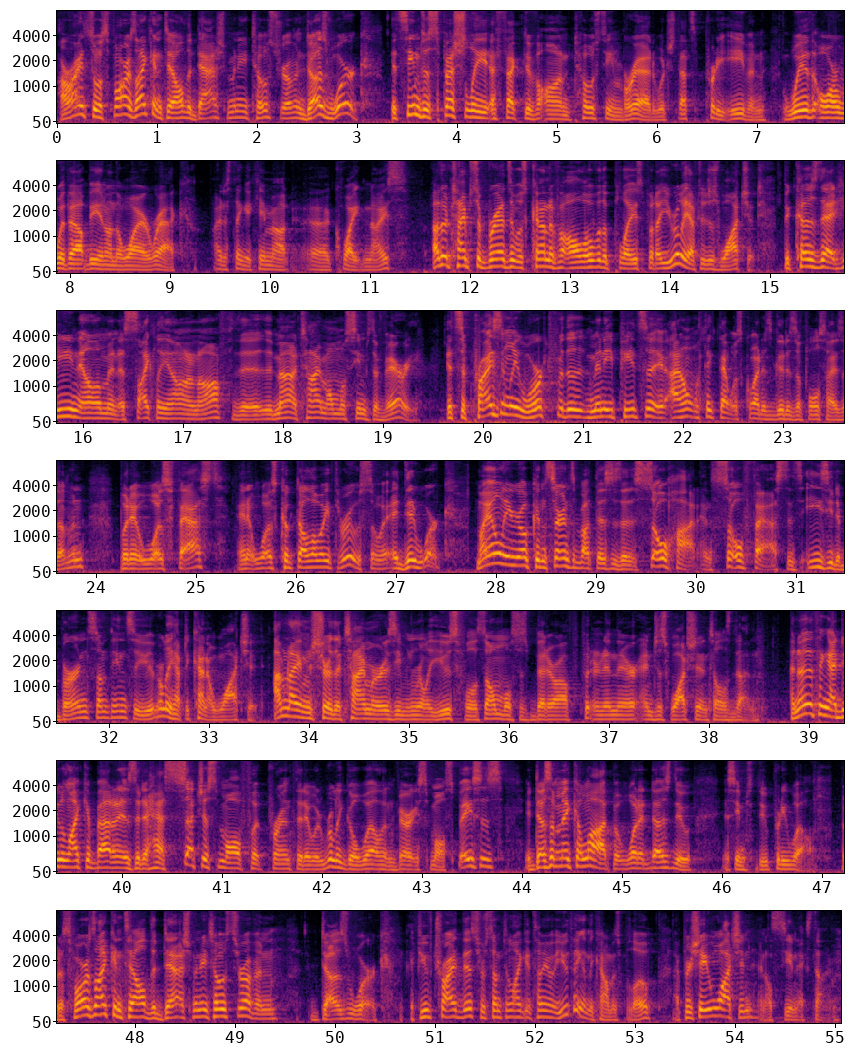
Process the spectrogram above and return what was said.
All right, so as far as I can tell, the Dash Mini Toaster Oven does work. It seems especially effective on toasting bread, which that's pretty even, with or without being on the wire rack. I just think it came out uh, quite nice. Other types of breads, it was kind of all over the place, but you really have to just watch it. Because that heating element is cycling on and off, the, the amount of time almost seems to vary. It surprisingly worked for the mini pizza. I don't think that was quite as good as a full-size oven, but it was fast and it was cooked all the way through, so it did work. My only real concerns about this is that it's so hot and so fast, it's easy to burn something, so you really have to kind of watch it. I'm not even sure the timer is even really useful. It's almost just better off putting it in there and just watching it until it's done. Another thing I do like about it is that it has such a small footprint that it would really go well in very small spaces. It doesn't make a lot, but what it does do, it seems to do pretty well. But as far as I can tell, the Dash Mini Toaster Oven does work. If you've tried this or something like it, tell me what you think in the comments below. I appreciate you watching, and I'll see you next time.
